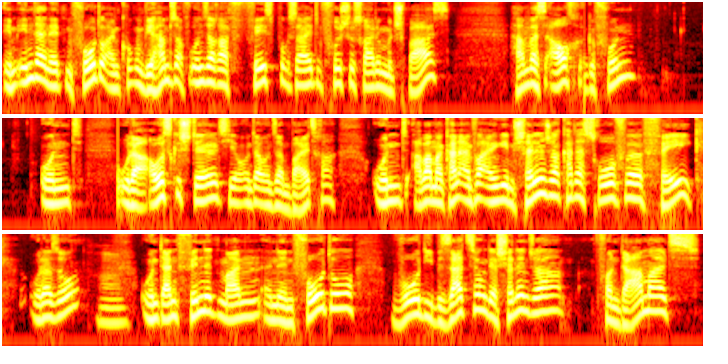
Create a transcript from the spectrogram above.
im Internet ein Foto angucken. Wir haben es auf unserer Facebook-Seite Frühstücksradio mit Spaß, haben wir es auch gefunden und oder ausgestellt hier unter unserem Beitrag. Und aber man kann einfach eingeben Challenger-Katastrophe Fake oder so mhm. und dann findet man ein Foto, wo die Besatzung der Challenger von damals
